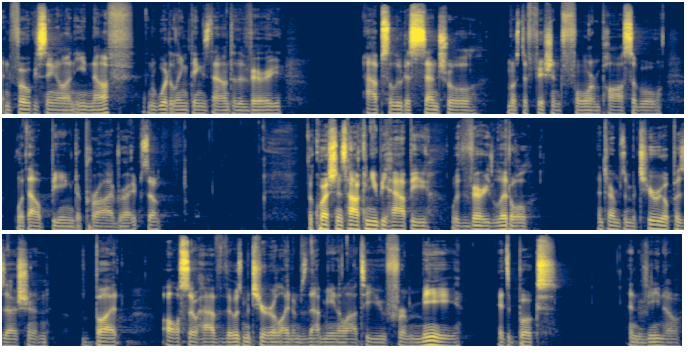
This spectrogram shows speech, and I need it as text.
and focusing on enough and whittling things down to the very absolute essential, most efficient form possible without being deprived, right? So the question is how can you be happy with very little in terms of material possession, but also have those material items that mean a lot to you. For me, it's books and vino.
